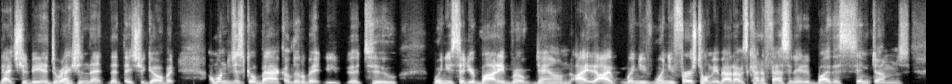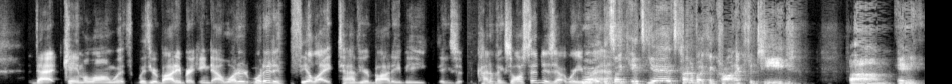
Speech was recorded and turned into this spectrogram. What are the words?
that should be a direction that that they should go but i want to just go back a little bit you, uh, to when you said your body broke down i i when you when you first told me about it i was kind of fascinated by the symptoms that came along with with your body breaking down. What did what did it feel like to have your body be ex- kind of exhausted? Is that where you were? It's like it's yeah, it's kind of like a chronic fatigue. Um, and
